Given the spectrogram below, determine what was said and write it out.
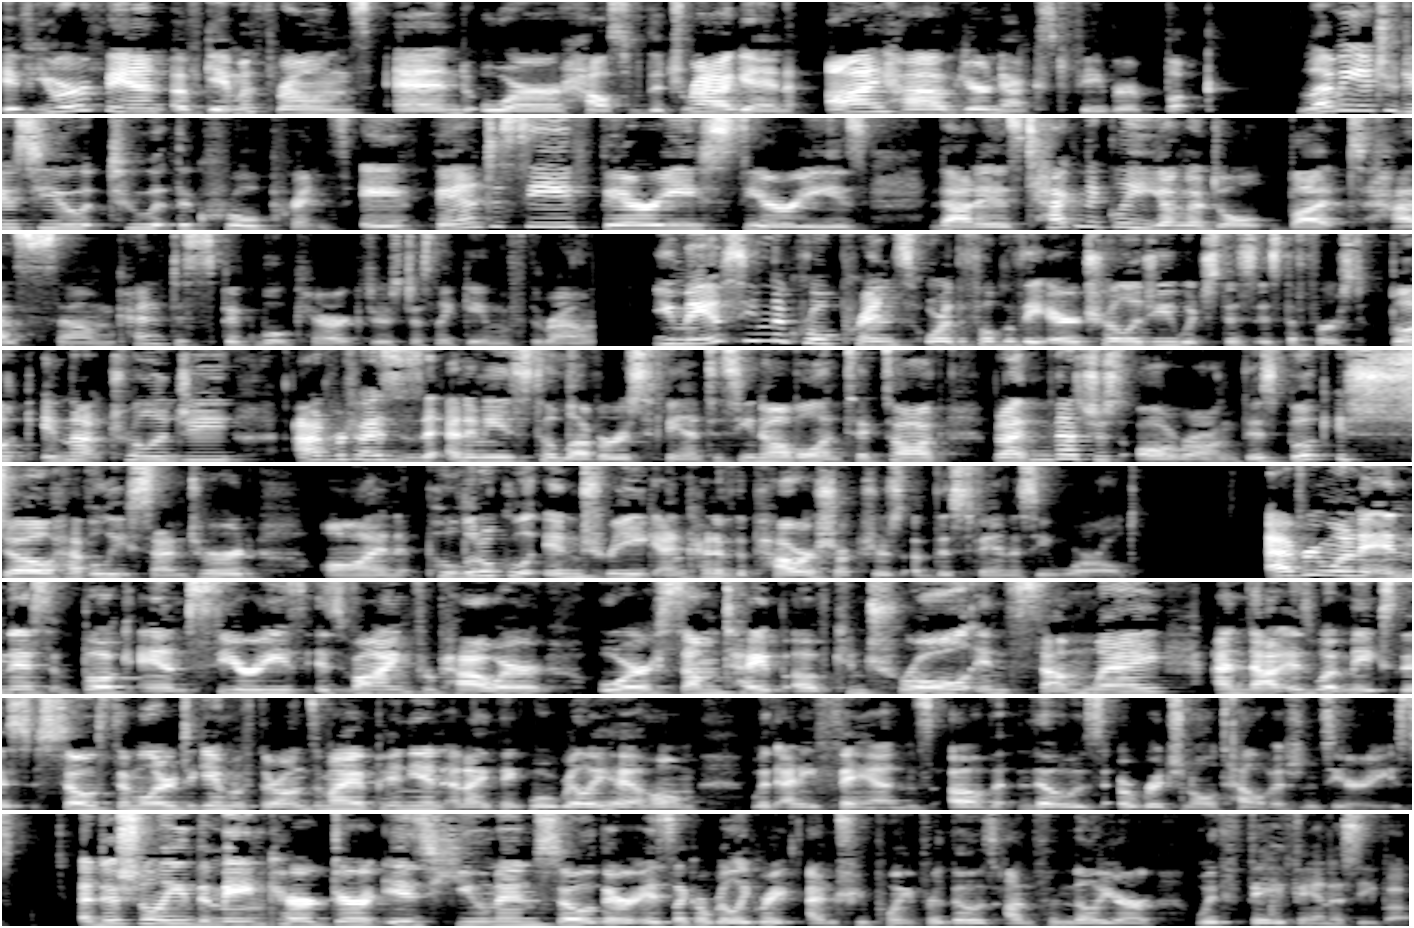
If you're a fan of Game of Thrones and or House of the Dragon, I have your next favorite book. Let me introduce you to The Cruel Prince, a fantasy fairy series that is technically young adult but has some kind of despicable characters just like Game of Thrones. You may have seen The Cruel Prince or the Folk of the Air trilogy, which this is the first book in that trilogy, advertised as the enemies to lovers fantasy novel on TikTok, but I think that's just all wrong. This book is so heavily centered on political intrigue and kind of the power structures of this fantasy world. Everyone in this book and series is vying for power or some type of control in some way, and that is what makes this so similar to Game of Thrones, in my opinion, and I think will really hit home with any fans of those original television series. Additionally, the main character is human, so there is like a really great entry point for those unfamiliar with Fae fantasy books.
